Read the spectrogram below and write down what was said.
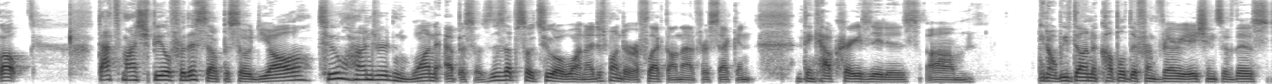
Well, that's my spiel for this episode, y'all. 201 episodes. This is episode 201. I just wanted to reflect on that for a second and think how crazy it is. Um, you know, we've done a couple different variations of this,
